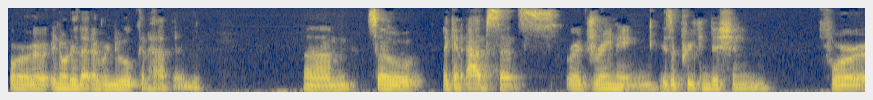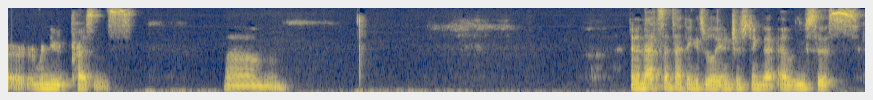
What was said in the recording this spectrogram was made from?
or in order that a renewal can happen. Um, so like an absence or a draining is a precondition for renewed presence. Um, and in that sense, I think it's really interesting that eleusis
